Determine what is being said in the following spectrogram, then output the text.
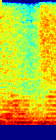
Thank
